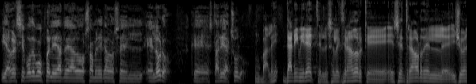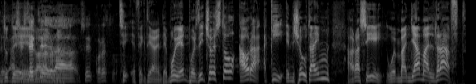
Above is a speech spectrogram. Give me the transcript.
y a ver si podemos pelearle a los americanos el, oro. Que estaría chulo. Vale. Dani Miret, el seleccionador que es entrenador del Juventud de, de la... Sí, correcto. Sí, efectivamente. Muy bien, pues dicho esto, ahora aquí en Showtime, ahora sí, llama el draft.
